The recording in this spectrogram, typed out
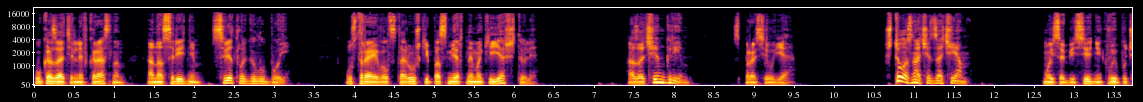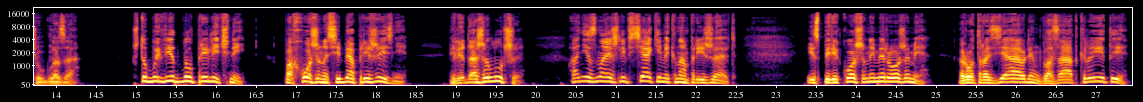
Указательный в красном, а на среднем — светло-голубой. Устраивал старушке посмертный макияж, что ли? — А зачем грим? — спросил я. — Что значит зачем? Мой собеседник выпучил глаза. — Чтобы вид был приличный, похоже на себя при жизни. Или даже лучше. Они, знаешь ли, всякими к нам приезжают. И с перекошенными рожами. Рот разъявлен, глаза открыты.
